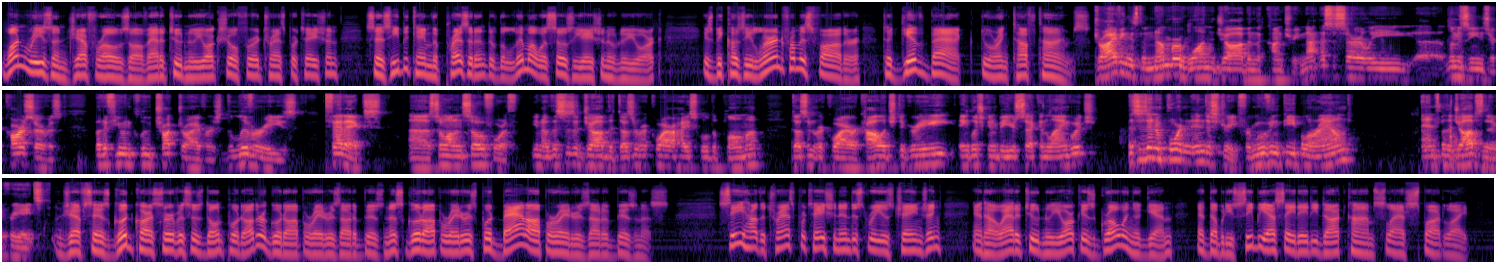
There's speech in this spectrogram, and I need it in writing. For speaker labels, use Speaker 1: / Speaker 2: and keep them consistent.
Speaker 1: One reason Jeff Rose of Attitude New York Chauffeur Transportation says he became the president of the Limo Association of New York is because he learned from his father to give back during tough times.
Speaker 2: Driving is the number one job in the country, not necessarily uh, limousines or car service, but if you include truck drivers, deliveries, FedEx, uh, so on and so forth. You know, this is a job that doesn't require a high school diploma, doesn't require a college degree. English can be your second language. This is an important industry for moving people around and for the jobs that it creates.
Speaker 1: Jeff says good car services don't put other good operators out of business. Good operators put bad operators out of business. See how the transportation industry is changing and how Attitude New York is growing again at WCBS880.com slash spotlight.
